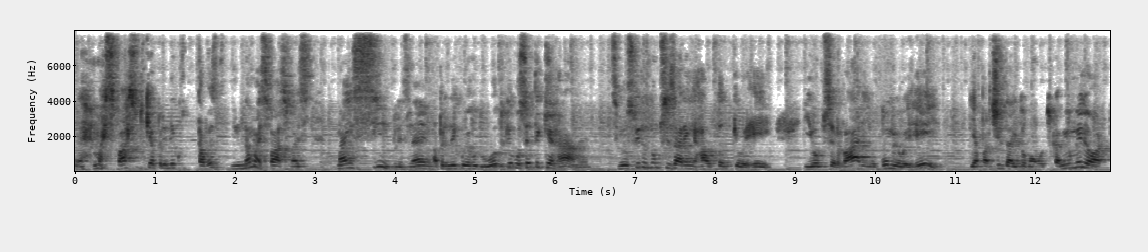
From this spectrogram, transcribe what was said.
é mais fácil do que aprender com. Talvez não mais fácil, mas mais simples, né? Aprender com o erro do outro que você ter que errar, né? Se meus filhos não precisarem errar o tanto que eu errei e observarem como eu errei, e a partir daí tomar um outro caminho, melhor.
